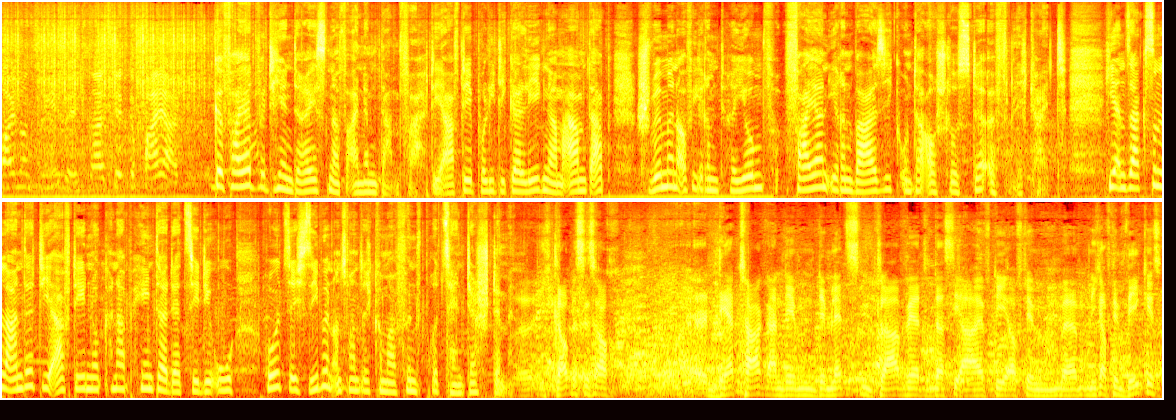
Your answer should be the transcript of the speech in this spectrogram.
freuen uns riesig. Es wird gefeiert. Gefeiert wird hier in Dresden auf einem Dampfer. Die AfD-Politiker legen am Abend ab, schwimmen auf ihrem Triumph, feiern ihren Wahlsieg unter Ausschluss der Öffentlichkeit. Hier in Sachsen landet die AfD nur knapp hinter der CDU, holt sich 27,5 Prozent der Stimmen. Ich glaube, es ist auch äh, der Tag, an dem dem Letzten klar wird, dass die AfD auf dem, äh, nicht auf dem Weg ist,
